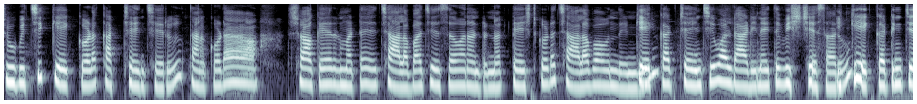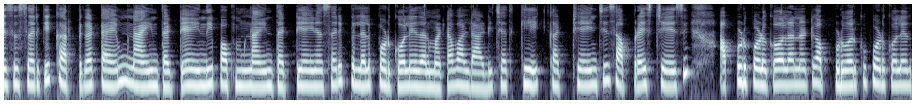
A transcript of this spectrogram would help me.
చూపించి కేక్ కూడా కట్ చేయించారు తను కూడా షాక్ అయ్యారనమాట చాలా బాగా చేసావు అని అంటున్నారు. టేస్ట్ కూడా చాలా బాగుందండి. కేక్ కట్ చేయించి వాళ్ళ డాడీని అయితే విష్ చేశారు. కేక్ కటింగ్ చేసేసరికి కరెక్ట్గా టైం నైన్ థర్టీ అయింది. పాపం నైన్ థర్టీ అయినా సరే పిల్లలు పడుకోలేదనమాట. వాళ్ళ డాడీ చేత కేక్ కట్ చేయించి సర్ప్రైజ్ చేసి అప్పుడు పడుకోవాలన్నట్టు అప్పుడు వరకు పడుకోలేదు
